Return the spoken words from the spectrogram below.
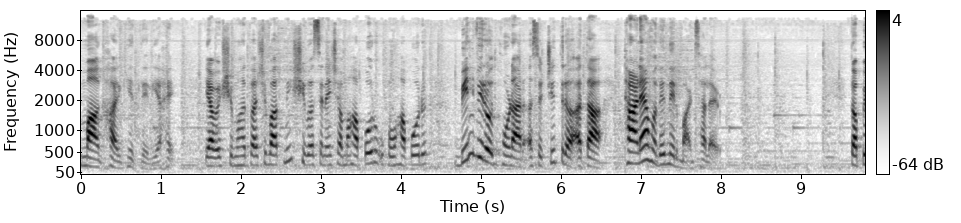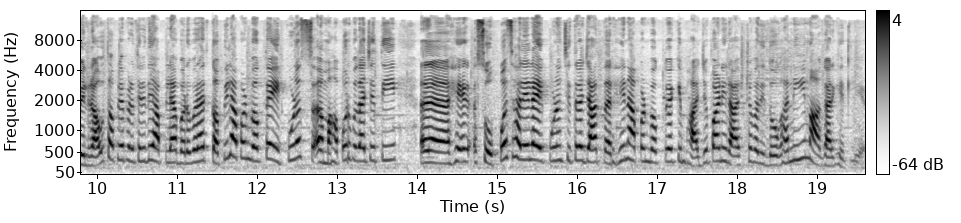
माघार घेतलेली आहे. यावेळी महत्वाची बातमी शिवसेनेच्या महापौर उपमहापौर बिनविरोध होणार असं चित्र आता ठाण्यामध्ये निर्माण झालंय. कपिल राऊत आपले प्रतिनिधी आपल्या बरोबर आहेत. कपिल आपण बघतोय एकूणच महापौर पदाचे ती हे सोपं झालेलं एकूणच चित्र. ज्या तऱ्हेनं आपण बघतोय की भाजप आणि राष्ट्रवादी दोघांनीही माघार घेतली आहे.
